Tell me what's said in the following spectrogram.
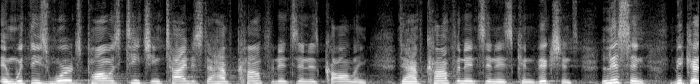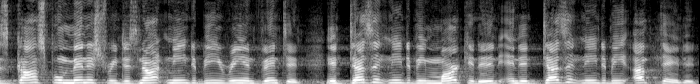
And with these words, Paul is teaching Titus to have confidence in his calling, to have confidence in his convictions. Listen, because gospel ministry does not need to be reinvented, it doesn't need to be marketed, and it doesn't need to be updated.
